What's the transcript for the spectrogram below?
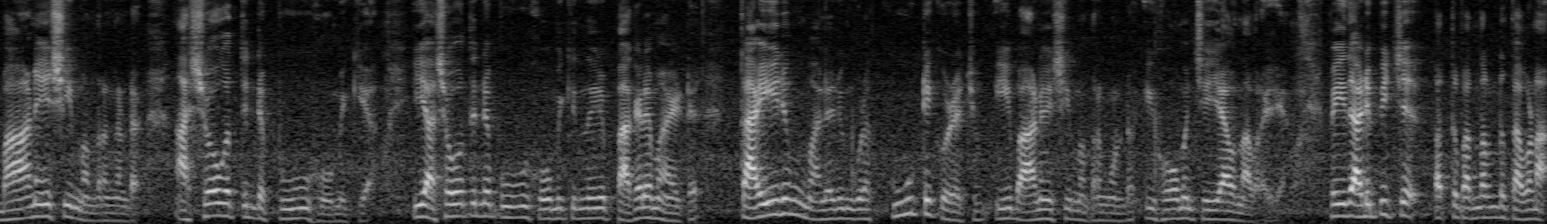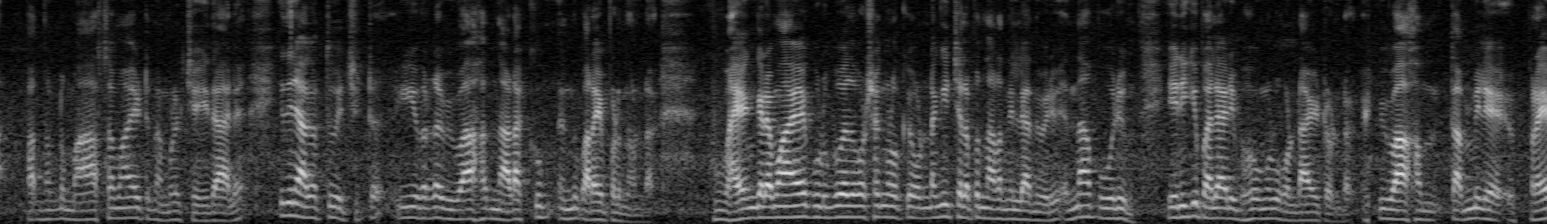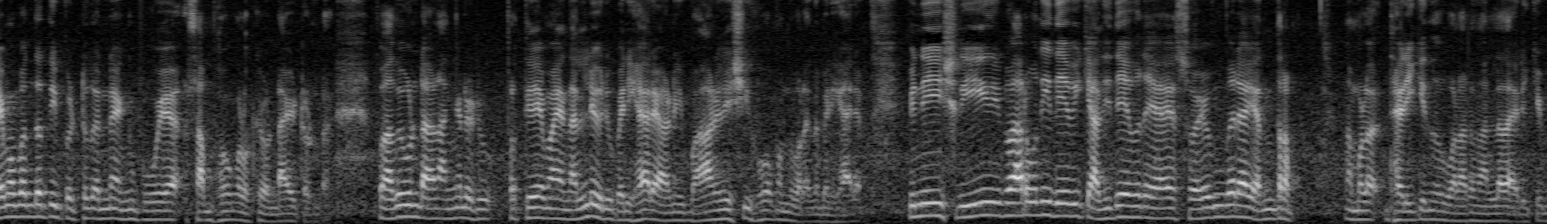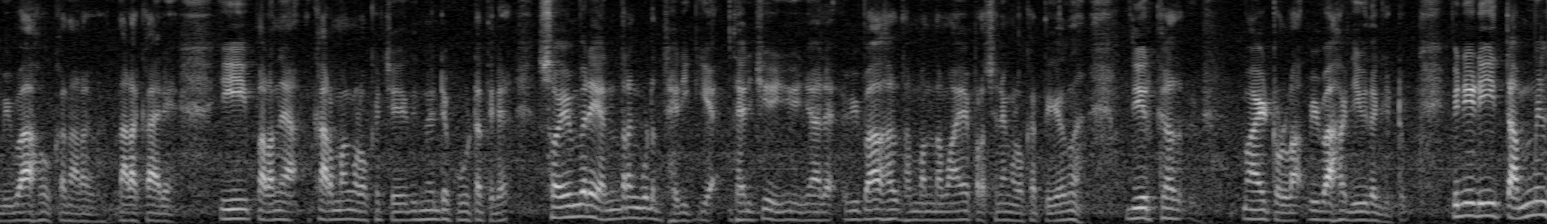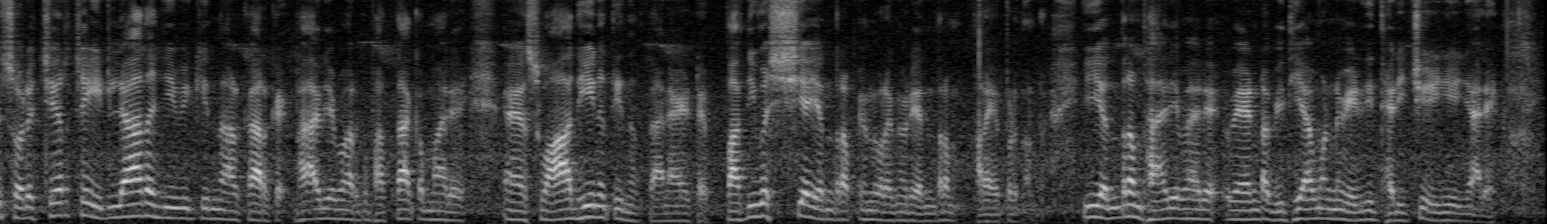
ബാണേശി മന്ത്രം കണ്ട് അശോകത്തിന്റെ പൂവ് ഹോമിക്കുക. ഈ അശോകത്തിന്റെ പൂവ് ഹോമിക്കുന്നതിന് പകരമായിട്ട് തൈരും മലരും കൂടെ കൂട്ടിക്കുഴച്ചും ഈ ബാണേശി മന്ത്രം കൊണ്ട് ഈ ഹോമം ചെയ്യാമെന്നാണ് പറയുക. അപ്പോൾ ഇത് അടുപ്പിച്ച് പത്ത് പന്ത്രണ്ട് തവണ പന്ത്രണ്ട് മാസമായിട്ട് നമ്മൾ ചെയ്താൽ ഇതിനകത്ത് വെച്ചിട്ട് ഈ ഇവരുടെ വിവാഹം നടക്കും എന്ന് പറയപ്പെടുന്നുണ്ട്. ഭയങ്കരമായ കുടുംബദോഷങ്ങളൊക്കെ ഉണ്ടെങ്കിൽ ചിലപ്പോൾ നടന്നില്ല എന്ന് വരും. എന്നാൽ പോലും എനിക്ക് പല അനുഭവങ്ങളും ഉണ്ടായിട്ടുണ്ട്. വിവാഹം തമ്മിൽ പ്രേമബന്ധത്തിൽപ്പെട്ട് തന്നെ അങ്ങ് പോയ സംഭവങ്ങളൊക്കെ ഉണ്ടായിട്ടുണ്ട്. അപ്പോൾ അതുകൊണ്ടാണ് അങ്ങനെ ഒരു പ്രത്യേകമായ നല്ലൊരു പരിഹാരമാണ് ഈ ബാണേശി ഹോമം എന്ന് പറയുന്ന പരിഹാരം. പിന്നെ ഈ ശ്രീ പാർവതി ദേവിക്ക് അതിദേവതയായ സ്വയംവര യന്ത്രം നമ്മൾ ധരിക്കുന്നത് വളരെ നല്ലതായിരിക്കും. വിവാഹമൊക്കെ നട നടക്കാൻ ഈ പറഞ്ഞ കർമ്മങ്ങളൊക്കെ ചെയ്യുന്നതിന്റെ കൂട്ടത്തിൽ സ്വയംവര യന്ത്രം കൂടെ ധരിക്കുക ധരിച്ചു കഴിഞ്ഞ് കഴിഞ്ഞാൽ വിവാഹ സംബന്ധമായ പ്രശ്നങ്ങളൊക്കെ തീർന്ന് ദീർഘ മായിട്ടുള്ള വിവാഹ ജീവിതം കിട്ടും. പിന്നീട് ഈ തമ്മിൽ സ്വരച്ചേർച്ചയില്ലാതെ ജീവിക്കുന്ന ആൾക്കാർക്ക് ഭാര്യമാർക്ക് ഭർത്താക്കന്മാരെ സ്വാധീനത്തിൽ നിർത്താനായിട്ട് പതിവശ്യ യന്ത്രം എന്ന് പറയുന്ന ഒരു യന്ത്രം പറയപ്പെടുന്നുണ്ട്. ഈ യന്ത്രം ഭാര്യമാർ വേണ്ട വിധിയാമണ്ണം എഴുതി ധരിച്ചു കഴിഞ്ഞു കഴിഞ്ഞാൽ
